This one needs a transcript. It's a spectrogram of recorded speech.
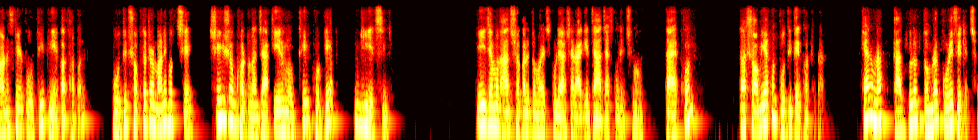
মানুষের অতীত নিয়ে কথা বলে। অতীত শব্দটার মানে হচ্ছে সেই সব ঘটনা যা এর মধ্যেই ঘটে গিয়েছি। এই যেমন আজ সকালে তোমার স্কুলে আসার আগে যা যা করেছ, তা এখন, তা সবই এখন অতীতের ঘটনা। কেননা কাজগুলো তোমরা করে ফেলেছ।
